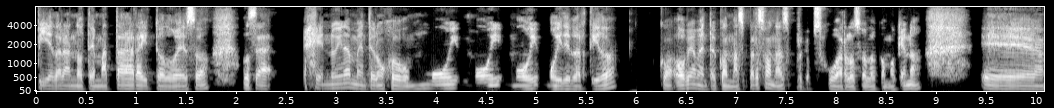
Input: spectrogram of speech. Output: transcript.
piedra no te matara y todo eso. O sea, genuinamente era un juego muy, muy, muy, muy divertido. obviamente con más personas, porque pues jugarlo solo como que no. Eh,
